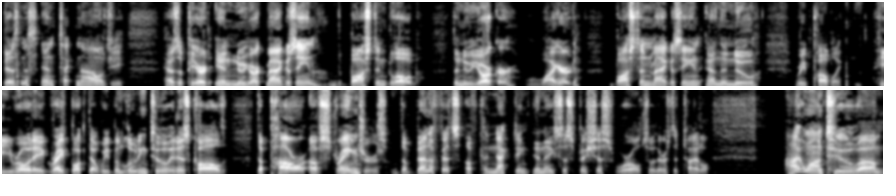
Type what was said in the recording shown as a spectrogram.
business, and technology has appeared in New York Magazine, the Boston Globe, the New Yorker, Wired, Boston Magazine, and the New Republic. He wrote a great book that we've been alluding to. It is called The Power of Strangers The Benefits of Connecting in a Suspicious World. So there's the title. I want to um,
